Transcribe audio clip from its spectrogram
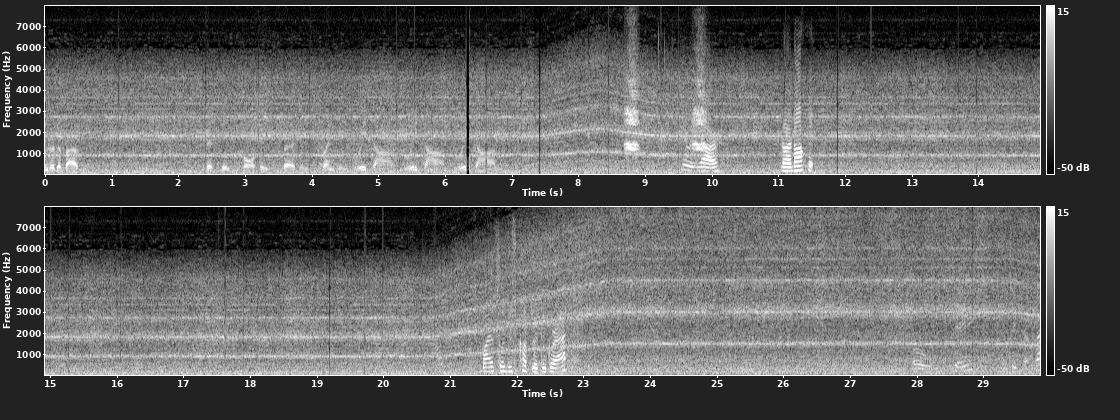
Hundred above. 50, 40, 30, 20, retard, retard, retard. Here we are. Narnocket. Might as well just cut through the grass. Okay, I'll take that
